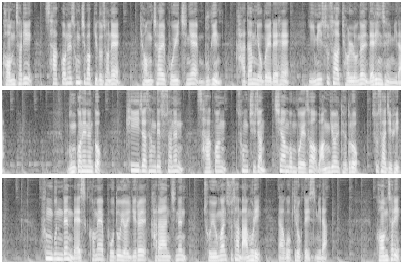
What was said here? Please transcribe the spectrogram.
검찰이 사건을 송치받기도 전에 경찰 고위층의 묵인, 가담 여부에 대해 이미 수사 결론을 내린 셈입니다. 문건에는 또 피의자 상대 수사는 사건 송치 전 치안본부에서 완결되도록 수사 지휘, 흥분된 매스컴의 보도 열기를 가라앉히는 조용한 수사 마무리라고 기록되어 있습니다. 검찰이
